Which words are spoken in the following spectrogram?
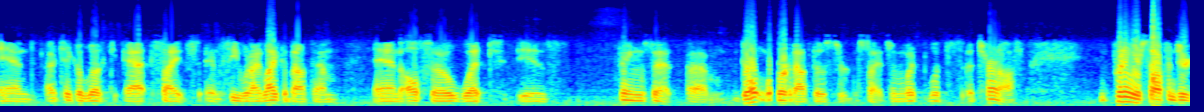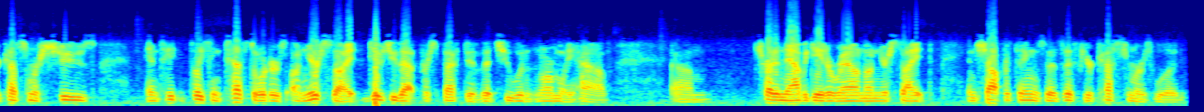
and I take a look at sites and see what I like about them, and also what is things that um, don't work about those certain sites, and what what's a turnoff. Putting yourself into your customer's shoes and take, placing test orders on your site gives you that perspective that you wouldn't normally have. Um, try to navigate around on your site and shop for things as if your customers would.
